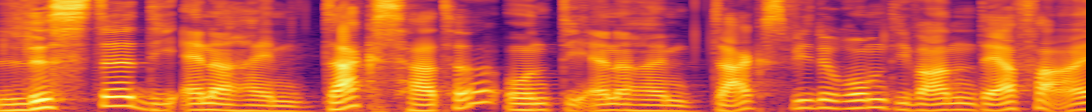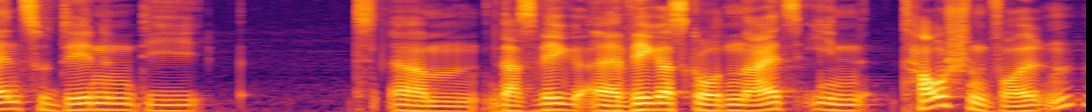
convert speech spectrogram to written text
Liste die Anaheim Ducks hatte und die Anaheim Ducks wiederum, die waren der Verein, zu denen die ähm, das äh, Vegas Golden Knights ihn tauschen wollten.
